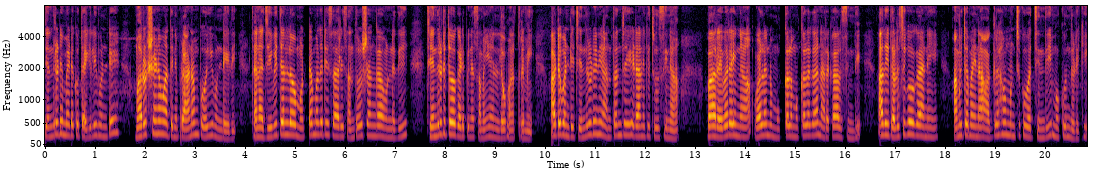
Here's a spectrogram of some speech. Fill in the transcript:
చంద్రుడి మెడకు తగిలి ఉంటే మరుక్షణం అతని ప్రాణం పోయి ఉండేది. తన జీవితంలో మొట్టమొదటిసారి సంతోషంగా ఉన్నది చంద్రుడితో గడిపిన సమయంలో మాత్రమే. అటువంటి చంద్రుడిని అంతం చేయడానికి చూసిన వారెవరైనా వాళ్ళను ముక్కలు ముక్కలుగా నరకాల్సిందే. అది తలుచుకోగానే అమితమైన ఆగ్రహం ముంచుకు వచ్చింది ముకుందుడికి.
